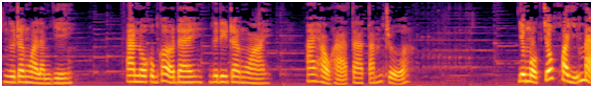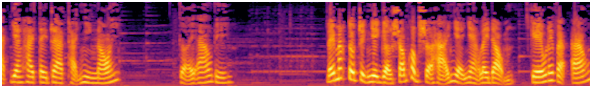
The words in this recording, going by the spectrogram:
Ngươi ra ngoài làm gì? Ano không có ở đây, ngươi đi ra ngoài. Ai hầu hạ ta tắm rửa? Dừng một chút, khoa dĩ mạc giang hai tay ra thản nhiên nói. Cởi áo đi. Đáy mắt Tô Trịnh Nhi gần sống không sợ hãi nhẹ nhàng lay động, kéo lấy vạt áo,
